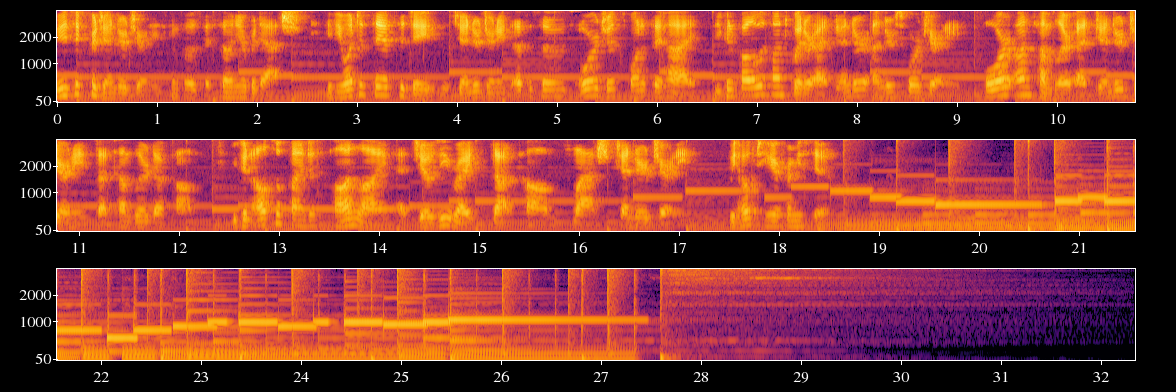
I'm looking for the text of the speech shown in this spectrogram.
Music for Gender Journeys composed by Sonia Badash. If you want to stay up to date with Gender Journeys episodes or just want to say hi, you can follow us on Twitter at gender underscore journeys or on Tumblr at genderjourneys.tumblr.com. You can also find us online at josiewrites.com slash genderjourneys. We hope to hear from you soon.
